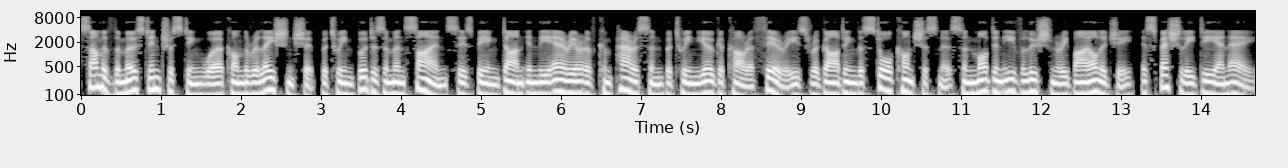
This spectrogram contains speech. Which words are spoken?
Some of the most interesting work on the relationship between Buddhism and science is being done in the area of comparison between Yogacara theories regarding the store consciousness and modern evolutionary biology, especially DNA.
